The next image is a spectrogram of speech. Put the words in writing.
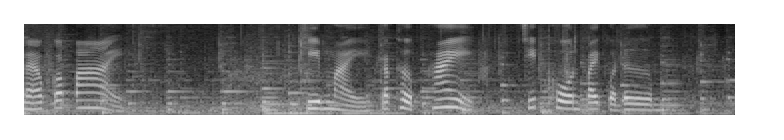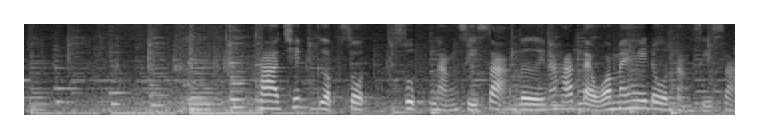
แล้วก็ป้ายครีมใหม่กระเถิบให้ ชิดโคนไปกว่าเดิม ทาชิดเกือบสดสุดหนังศีรษะเลยนะคะ แต่ว่าไม่ให้โดนหนังศีรษะ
